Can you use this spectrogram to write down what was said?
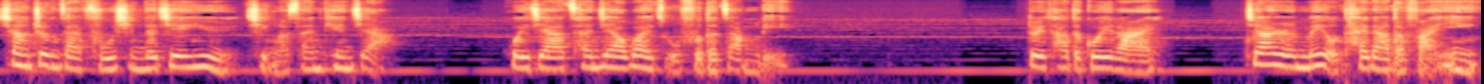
向正在服刑的监狱请了三天假，回家参加外祖父的葬礼。对他的归来，家人没有太大的反应。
